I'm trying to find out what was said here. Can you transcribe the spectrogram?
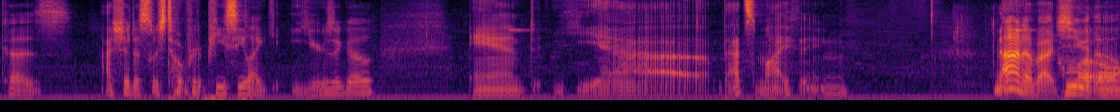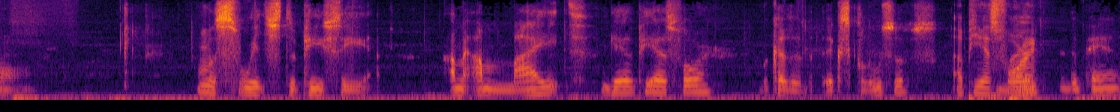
cause I should have switched over to PC like years ago. And yeah, that's my thing. I don't know about I'm you gonna, though. I'm gonna switch to PC. I mean, I might get a PS4 because of exclusives. A PS4. Might depend.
